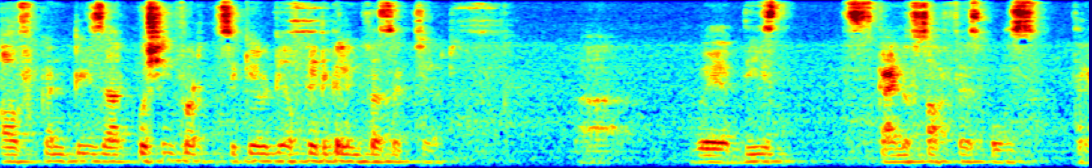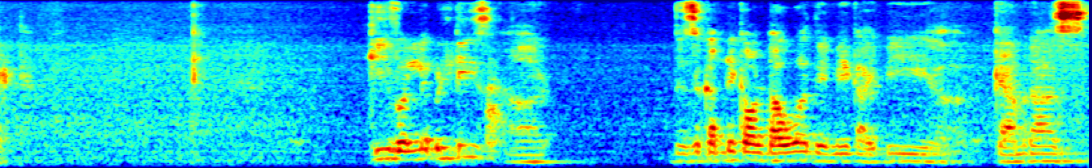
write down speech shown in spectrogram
of countries are pushing for security of critical infrastructure, uh, where these kind of software pose threat. Key vulnerabilities are there's a company called Dahua. They make IP uh, cameras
